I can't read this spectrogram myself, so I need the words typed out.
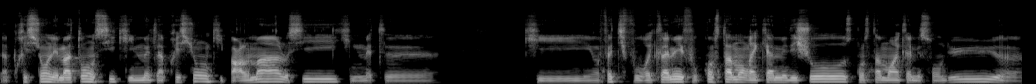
la pression, les matons aussi qui mettent la pression, qui parlent mal aussi, qui mettent. euh, qui, en fait, il faut réclamer, il faut constamment réclamer des choses, constamment réclamer son dû. euh,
